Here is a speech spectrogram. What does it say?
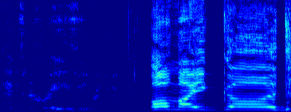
That's crazy. Oh my god!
